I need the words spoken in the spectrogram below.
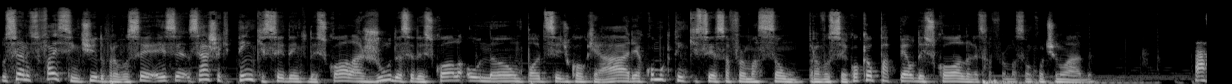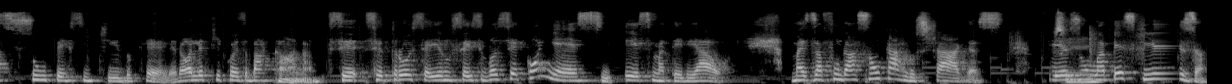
Luciano, isso faz sentido para você? Esse, você acha que tem que ser dentro da escola? Ajuda a ser da escola ou não? Pode ser de qualquer área? Como que tem que ser essa formação para você? Qual é o papel da escola nessa formação continuada? Faz super sentido, Keller. Olha que coisa bacana. Você trouxe aí, eu não sei se você conhece esse material, mas a Fundação Carlos Chagas fez Sim. uma pesquisa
